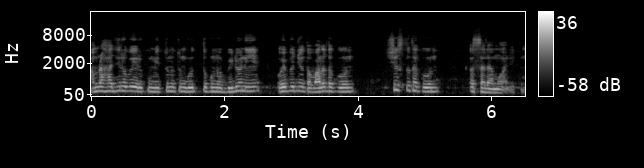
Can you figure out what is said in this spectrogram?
আমরা হাজির হব এরকম নিত্য নতুন গুরুত্বপূর্ণ ভিডিও নিয়ে। ওই পর্যন্ত ভালো থাকুন, সুস্থ থাকুন। আসসালামু আলাইকুম।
